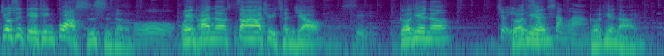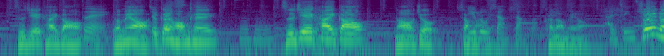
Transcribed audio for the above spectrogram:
就是跌停挂死死的。哦，尾盘呢杀下去成交，是，隔天呢，就隔天上啦，隔天来直接开高，对，有没有一根红 K？嗯哼，直接开高，然后就上，一路向上了，看到没有？很精彩。所以呢，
